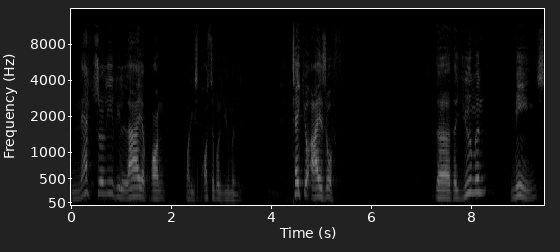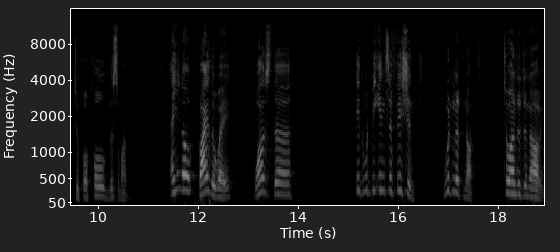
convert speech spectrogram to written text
naturally rely upon what is possible humanly. Take your eyes off the, the human means to fulfill this one. And you know, by the way, was the it would be insufficient, wouldn't it not? 200 denarii.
